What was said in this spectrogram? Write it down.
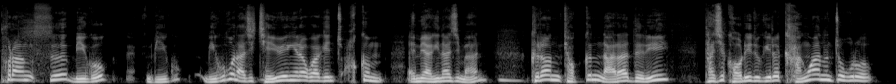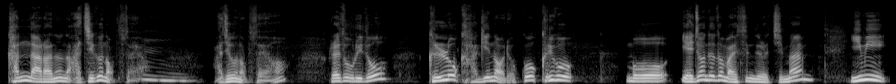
프랑스, 미국, 미국, 미국은 아직 재유행이라고 하기엔 조금 애매하긴 하지만 그런 겪은 나라들이 다시 거리두기를 강화하는 쪽으로 간 나라는 아직은 없어요. 음. 아직은 없어요. 그래서 우리도 글로 가기는 어렵고 그리고 뭐 예전에도 말씀드렸지만 이미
